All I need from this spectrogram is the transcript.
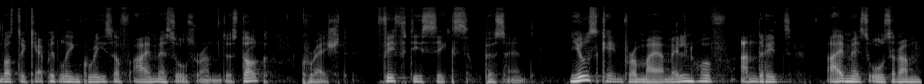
was the capital increase of ams Osram. The stock crashed 56%. News came from Mayr-Melnhof, Andritz, ams Osram,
